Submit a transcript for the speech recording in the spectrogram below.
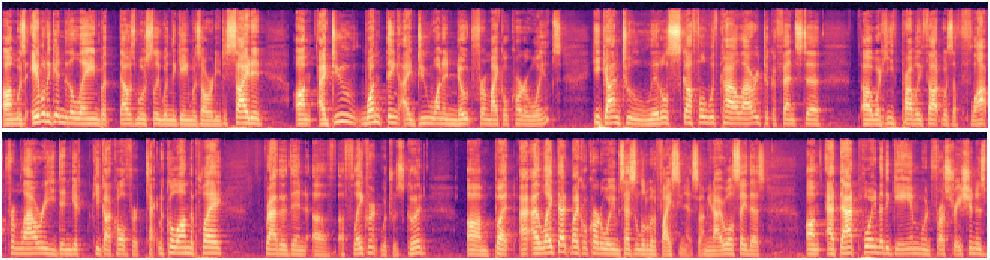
Um, was able to get into the lane, but that was mostly when the game was already decided. Um, I do one thing I do want to note from Michael Carter Williams. He got into a little scuffle with Kyle Lowry, took offense to uh, what he probably thought was a flop from Lowry. He didn't get he got called for technical on the play rather than a, a flagrant, which was good. Um, but I, I, like that Michael Carter Williams has a little bit of feistiness. I mean, I will say this: um, at that point of the game, when frustration is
